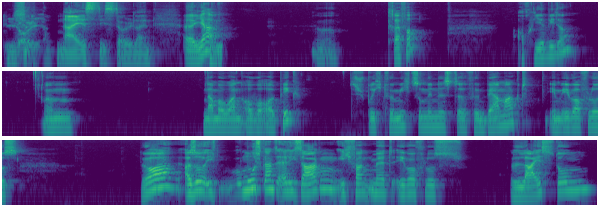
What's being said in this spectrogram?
Lol. Nice, die Storyline. Äh, ja. Äh, Treffer. Auch hier wieder. Ähm, Number One Overall Pick. Das spricht für mich zumindest äh, für den Bärmarkt im Eberfluss. Ja, also ich muss ganz ehrlich sagen, ich fand Matt Eberfluss Leistung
